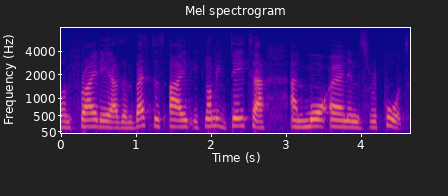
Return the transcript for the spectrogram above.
on Friday as investors eyed economic data and more earnings reports.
